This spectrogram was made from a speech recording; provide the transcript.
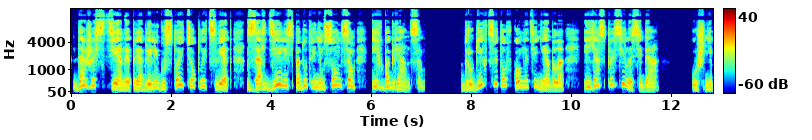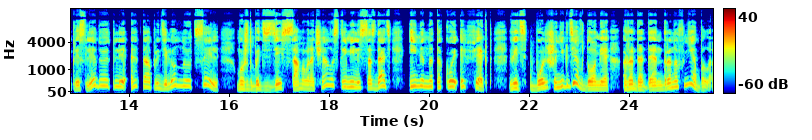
Даже стены приобрели густой теплый цвет, зарделись под утренним солнцем их багрянцем. Других цветов в комнате не было, и я спросила себя, уж не преследует ли это определенную цель? Может быть, здесь с самого начала стремились создать именно такой эффект, ведь больше нигде в доме рододендронов не было.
